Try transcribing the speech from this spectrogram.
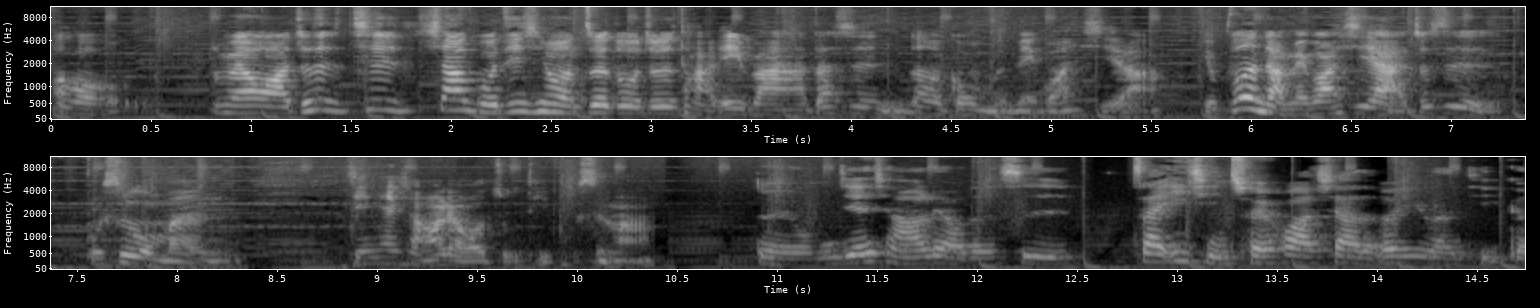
哦，没有啊，就是其实现在国际新闻最多的就是塔利班啊，但是那个跟我们没关系啦，也不能讲没关系啊，就是不是我们今天想要聊的主题，不是吗？对，我们今天想要聊的是在疫情催化下的恶意软体跟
